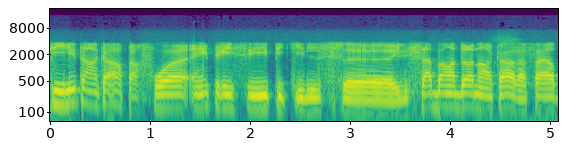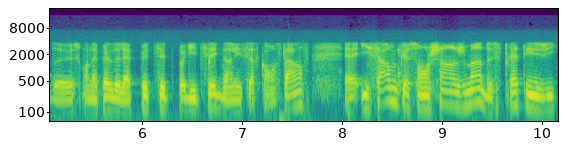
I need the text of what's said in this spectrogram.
S'il est encore parfois imprécis puis qu'il se, il s'abandonne encore à faire de ce qu'on appelle de la petite politique dans les circonstances, euh, il semble que son changement de stratégie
